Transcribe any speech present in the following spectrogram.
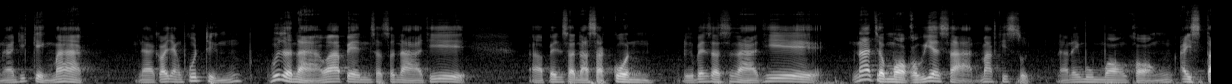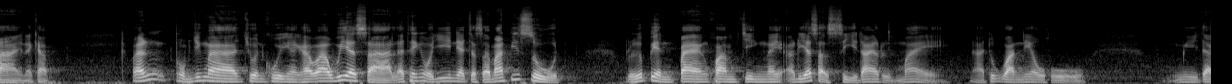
นะที่เก่งมากนะก็ยังพูดถึงพุทธศาสนาว่าเป็นศาสนาที่เป็นศาสนาสากล หรือเป็นศาสนาที่น่าจะเหมาะกับวิทยาศาสตร์มากที่สุดนะในมุมมองของไอน์สไตน์นะครับเพราะฉะนั้นผมจึงมาชวนคุยไงครับว่าวิทยาศาสตร์และเทคโนโลยีเนี่ยจะสามารถพิสูจน์ หรือเปลี่ยนแปลงความจริงในอริยสัจสี่ได้หรือไม่นะทุกวันเนี่ยโอ้โห มีแต่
